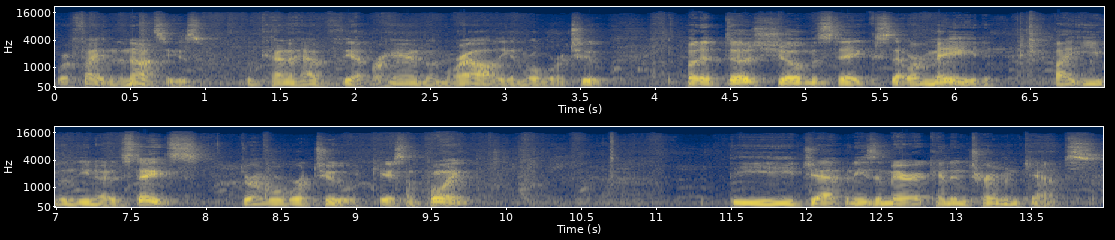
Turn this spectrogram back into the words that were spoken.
we're fighting the Nazis. We kind of have the upper hand on morality in World War II, but it does show mistakes that were made by even the United States during World War II. Case in point, the Japanese American internment camps.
